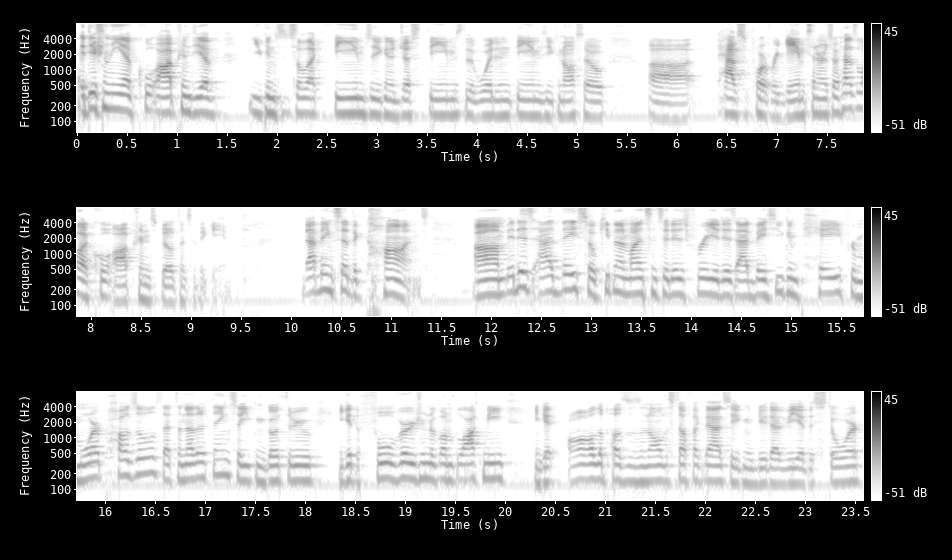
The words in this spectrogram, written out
Additionally, you have cool options. You have you can select themes, so you can adjust themes, the wooden themes. You can also uh, have support for Game Center, so it has a lot of cool options built into the game. That being said, the cons. Um, it is ad based, so keep that in mind since it is free, it is ad based. You can pay for more puzzles, that's another thing. So you can go through and get the full version of Unblock Me and get all the puzzles and all the stuff like that. So you can do that via the store.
